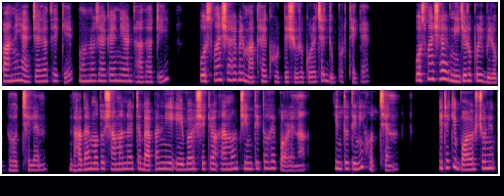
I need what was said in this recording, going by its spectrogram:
পানি এক জায়গা থেকে অন্য জায়গায় নেয়ার ধাঁধাটি ওসমান সাহেবের মাথায় ঘুরতে শুরু করেছে দুপুর থেকে। ওসমান সাহেব নিজের উপরই বিরক্ত হচ্ছিলেন। ধাঁধার মতো সামান্য একটা ব্যাপার নিয়ে এই বয়সে কেউ এমন চিন্তিত হয়ে পড়ে না, কিন্তু তিনি হচ্ছেন। এটা কি বয়সজনিত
